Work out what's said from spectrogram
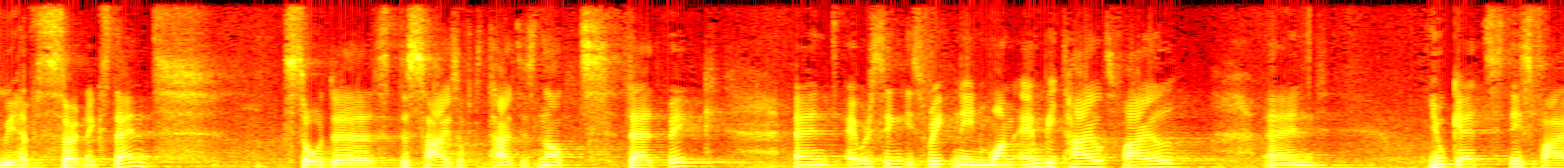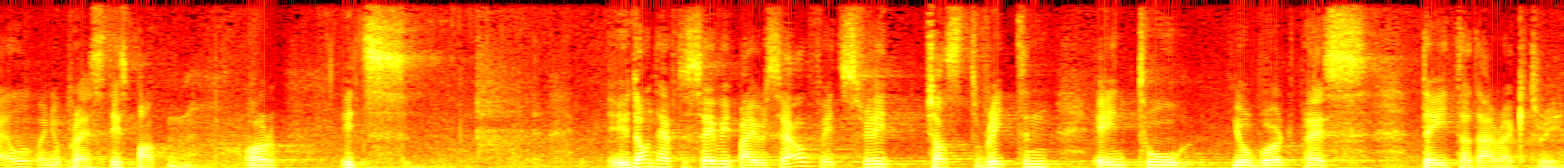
we have a certain extent, so the, the size of the tiles is not that big, and everything is written in one MB tiles file, and you get this file when you press this button, or it's you don't have to save it by yourself, it's really just written into your WordPress data directory.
